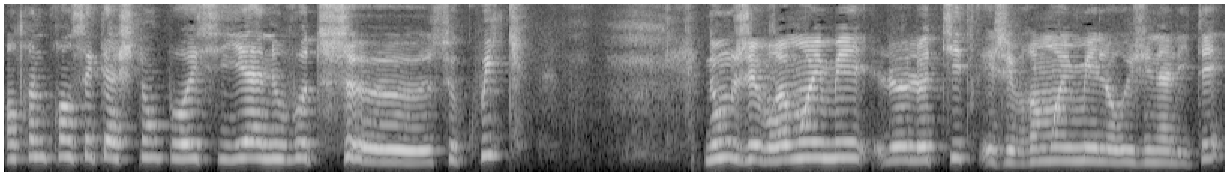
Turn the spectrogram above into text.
en train de prendre ses cachetons pour essayer à nouveau de se, se quick. Donc j'ai vraiment aimé le titre et j'ai vraiment aimé l'originalité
